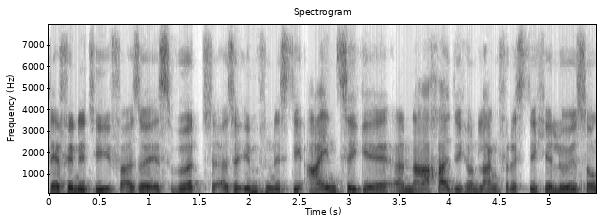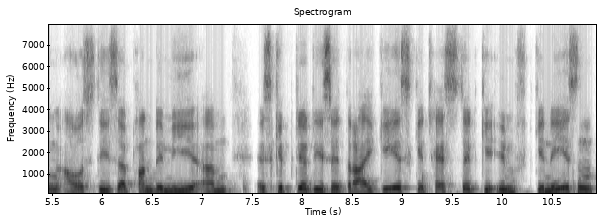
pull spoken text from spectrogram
Definitiv. Also es wird, also Impfen ist die einzige äh, nachhaltige und langfristige Lösung aus dieser Pandemie. Ähm, es gibt ja diese drei Gs, getestet, geimpft, genesen.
